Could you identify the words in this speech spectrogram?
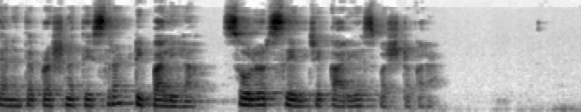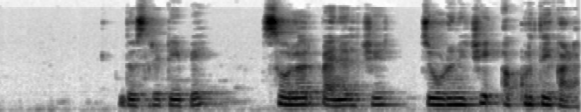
त्यानंतर प्रश्न तिसरा टिपा लिहा. सोलर सेलचे कार्य स्पष्ट करा. दुसरे टीप आहे सोलर पॅनलची जोडणीची आकृती काढा.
